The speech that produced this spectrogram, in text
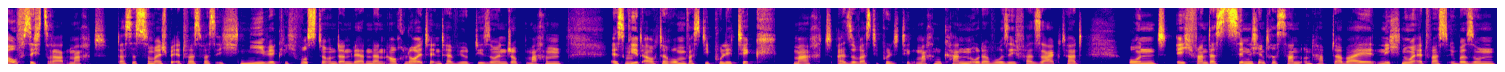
Aufsichtsrat macht. Das ist zum Beispiel etwas, was ich nie wirklich wusste. Und dann werden dann auch Leute interviewt, die so einen Job machen. Es hm. geht auch darum, was die Politik macht, also was die Politik machen kann oder wo sie versagt hat. Und ich fand das ziemlich interessant und habe dabei nicht nur etwas über so einen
